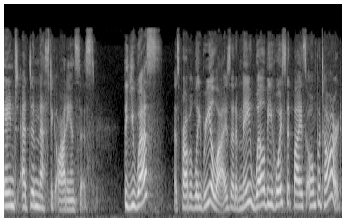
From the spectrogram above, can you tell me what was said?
aimed at domestic audiences. The U.S. has probably realized that it may well be hoisted by its own petard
